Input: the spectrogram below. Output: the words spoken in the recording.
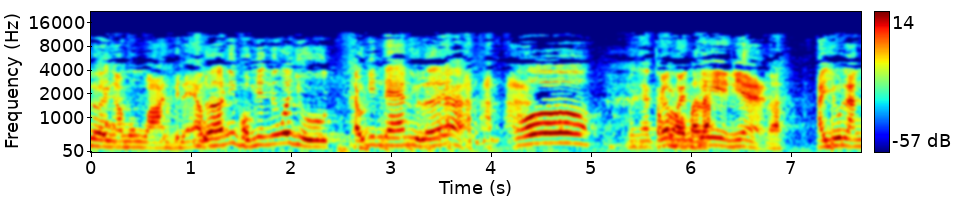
เลยงามวงวานไปแล้ว เหรอนี่ผมยังนึกว่าอยู่แถวดินแดงอยู่เลยอะโอ้ไม่งั้นต้องก็รเหอมือนมาละ ที่เนี่ย นะ อายุลัง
